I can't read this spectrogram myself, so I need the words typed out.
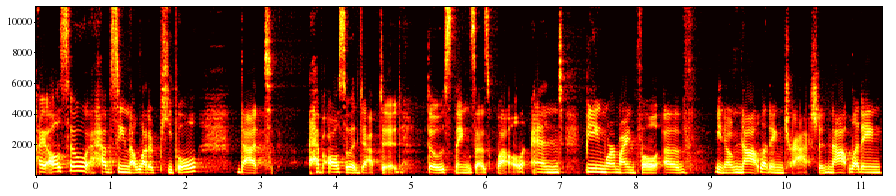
I also have seen a lot of people that have also adapted those things as well and being more mindful of you know, not letting trash and not letting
